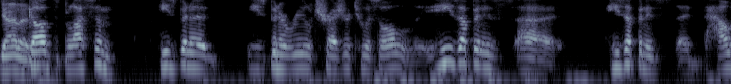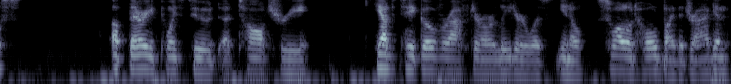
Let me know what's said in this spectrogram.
Galen. God's bless him. He's been a he's been a real treasure to us all. He's up in his uh, he's up in his uh, house. Up there, he points to a, a tall tree. He had to take over after our leader was, you know, swallowed whole by the dragon.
